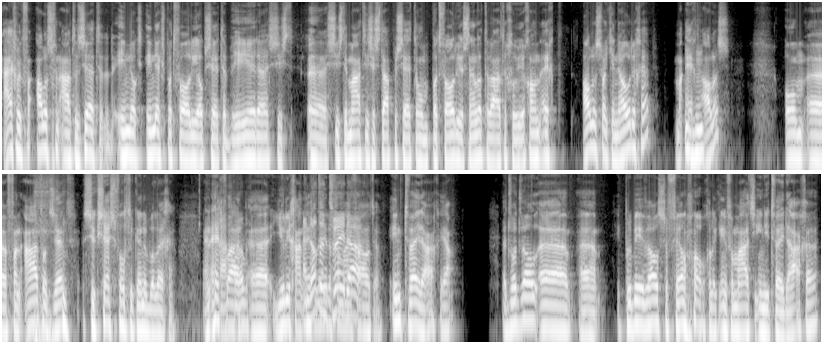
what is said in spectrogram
eigenlijk van alles van A tot Z. Index, indexportfolio opzetten, beheren, uh, systematische stappen zetten om portfolio sneller te laten groeien. Gewoon echt alles wat je nodig hebt, maar echt mhm. alles. Om uh, van A tot Z succesvol te kunnen beleggen. En echt waar, jullie gaan en dat in twee dagen. Fouten. In twee dagen, ja. Het wordt wel ik probeer wel zoveel mogelijk informatie in die twee dagen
